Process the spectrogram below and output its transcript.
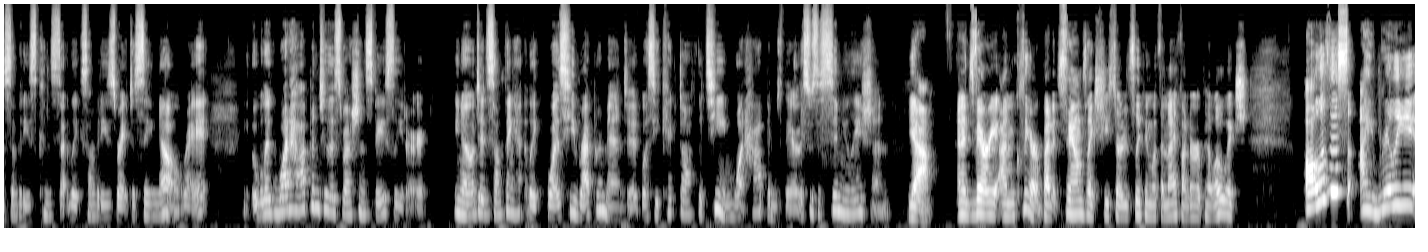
somebody's consent like somebody's right to say no right? Like what happened to this russian space leader? You know did something like was he reprimanded? Was he kicked off the team? What happened there? This was a simulation. Yeah and it's very unclear but it sounds like she started sleeping with a knife under her pillow which all of this i really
